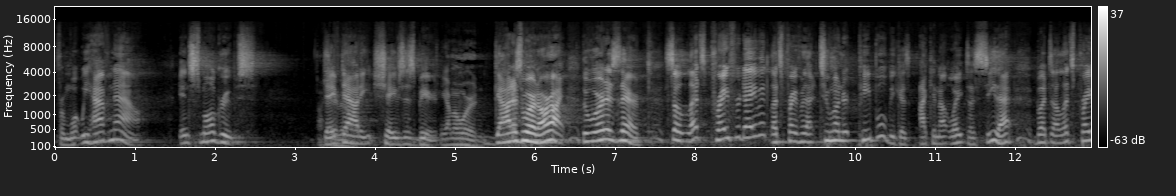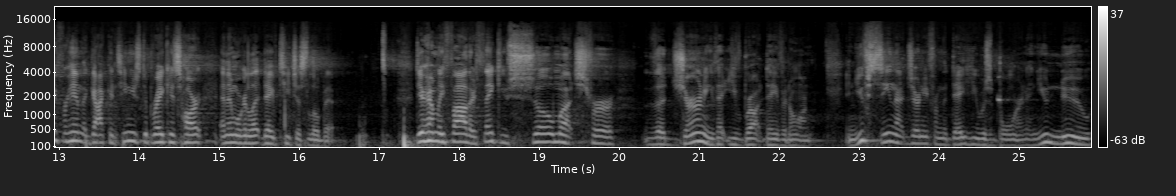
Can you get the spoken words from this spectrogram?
from what we have now in small groups Dave Dowdy shaves his beard. You got my word. Got his word. All right. The word is there. So let's pray for David. Let's pray for that 200 people because I cannot wait to see that. But uh, let's pray for him that God continues to break his heart. And then we're going to let Dave teach us a little bit. Dear Heavenly Father, thank you so much for the journey that you've brought David on. And you've seen that journey from the day he was born, and you knew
